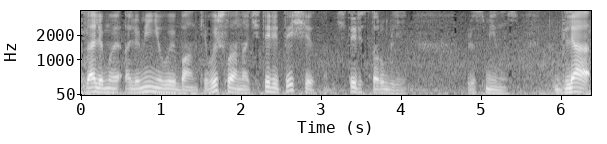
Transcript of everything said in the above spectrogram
сдали мы алюминиевые банки. Вышло на 4400 рублей, плюс-минус. Для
